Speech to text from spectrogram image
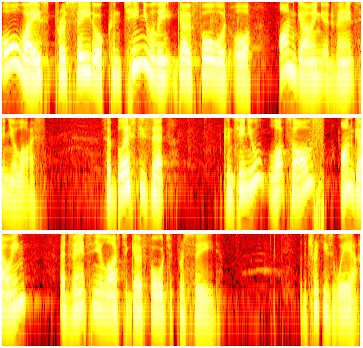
always proceed or continually go forward or ongoing advance in your life. So blessed is that continual, lots of, ongoing advance in your life to go forward, to proceed. But the trick is where.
